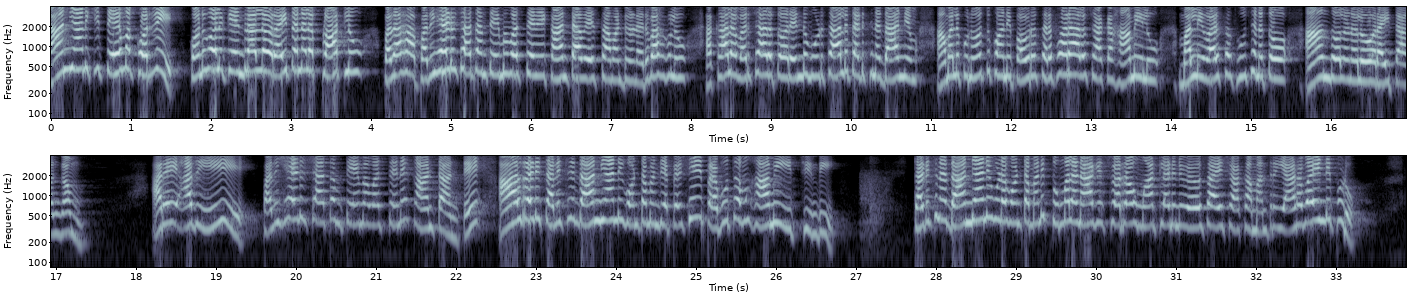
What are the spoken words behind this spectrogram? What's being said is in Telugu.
ధాన్యానికి తేమ కొర్రి కొనుగోలు కేంద్రాల్లో రైతన్నల ప్లాట్లు పదహా పదిహేడు శాతం తేమ వస్తేనే కాంటా వేస్తామంటున్న నిర్వాహకులు. అకాల వర్షాలతో రెండు మూడు సార్లు తడిసిన ధాన్యం అమలుకు నోచుకొని పౌర సరఫరాల శాఖ హామీలు మళ్ళీ వరుస సూచనతో ఆందోళనలో రైతాంగం. అరే అది పదిహేడు శాతం తేమ వస్తేనే కాంట అంటే ఆల్రెడీ తడిసిన ధాన్యాన్ని కొంటామని చెప్పేసి ప్రభుత్వం హామీ ఇచ్చింది. తడిసిన ధాన్యాన్ని కూడా కొంటామని తుమ్మల నాగేశ్వరరావు మాట్లాడిన వ్యవసాయ శాఖ మంత్రి ఏడవైండి ఇప్పుడు.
